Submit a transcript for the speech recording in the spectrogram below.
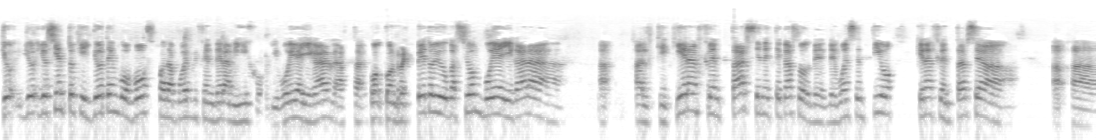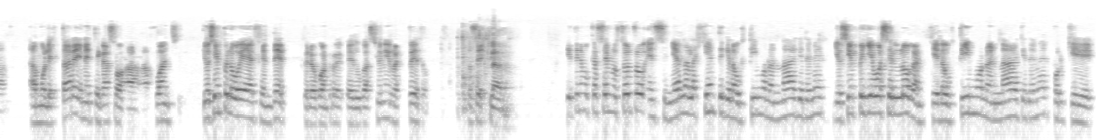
Yo, yo, yo siento que yo tengo voz para poder defender a mi hijo y voy a llegar hasta, con, respeto y educación, voy a llegar a, al que quiera enfrentarse, en este caso, de, buen sentido, quiera enfrentarse a, a, molestar, en este caso, a, Juanchi. Yo siempre lo voy a defender, pero con educación y respeto. Entonces, claro ¿qué tenemos que hacer nosotros? Enseñarle a la gente que el autismo no es nada que temer. Yo siempre llevo ese eslogan, que el autismo no es nada que temer, porque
